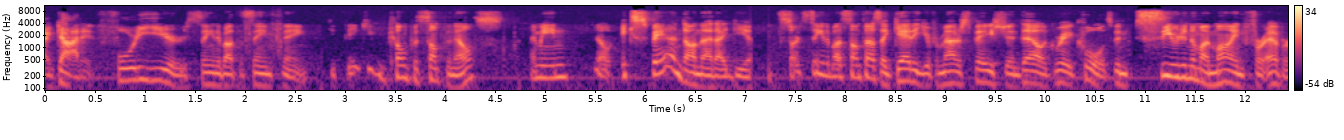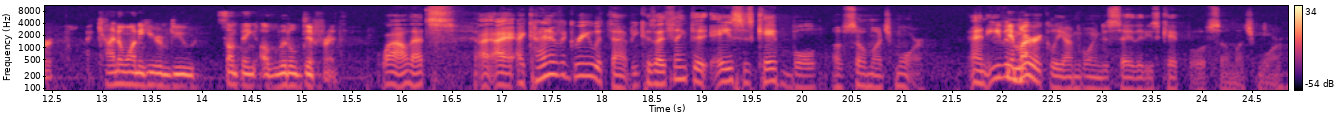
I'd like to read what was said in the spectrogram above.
I got it. 40 years singing about the same thing. You think you can come up with something else? I mean, you know, expand on that idea. Start singing about something else. I get it. You're from outer space, Jendell. Great, cool. It's been seared into my mind forever. I kind of want to hear him do something a little different. Wow, that's I, I, kind of agree with that because I think that Ace is capable of so much more. And even Yeah, my- lyrically I'm going to say that he's capable of so much more.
